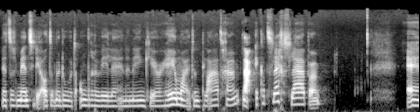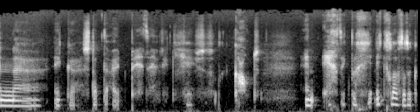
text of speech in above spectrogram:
Net als mensen die altijd maar doen wat anderen willen en in één keer helemaal uit hun plaat gaan. Nou, ik had slecht geslapen. En uh, ik uh, stapte uit bed en ik dacht, jezus, wat koud. En echt, ik, begin, ik geloof dat ik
